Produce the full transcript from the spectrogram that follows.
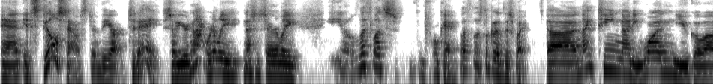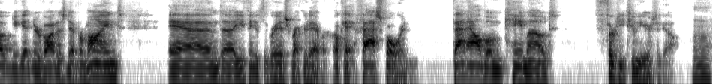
and it still sounds state of the art today. So you're not really necessarily, you know, let's let's okay, let's let's look at it this way. Uh, 1991, you go out and you get Nirvana's Nevermind, and uh, you think it's the greatest record ever. Okay, fast forward, that album came out 32 years ago Mhm.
